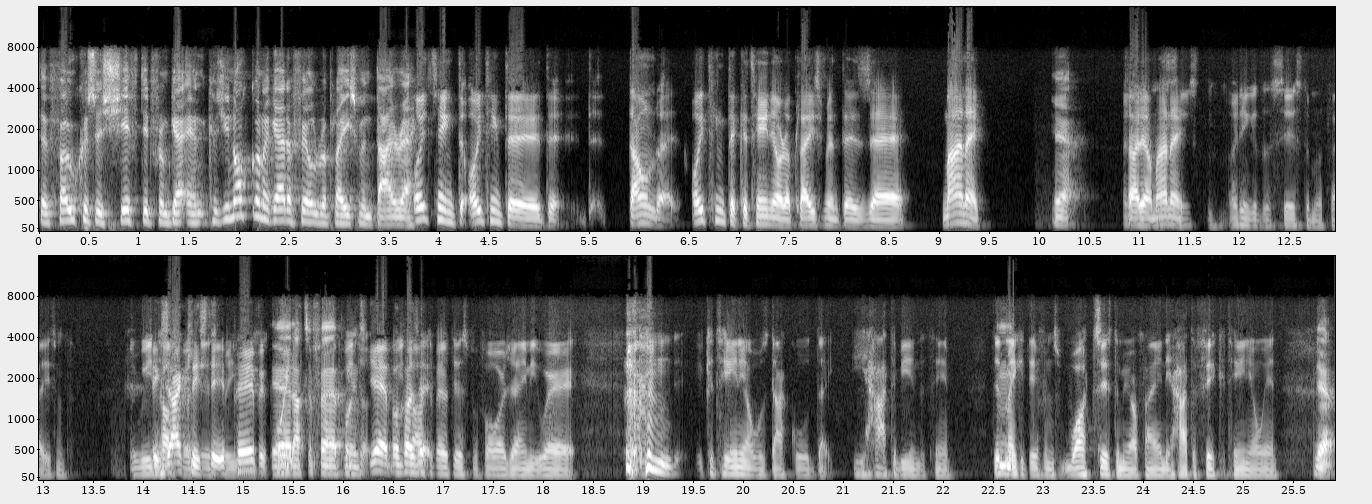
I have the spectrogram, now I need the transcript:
the focus has shifted from getting because you're not going to get a Phil replacement direct. I think the, I think the, the, the down. I think the Coutinho replacement is uh, Mane. Yeah. Sadio Mane. I think it's a system replacement. We Exactly, about this Steve. previously. Yeah, that's a fair point. ta- Yeah, because we talked it- about this before, Jamie, where Coutinho was that good that he had to be in the team. Didn't Mm. make a difference what system you were playing. You had to fit Coutinho in. Yeah.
